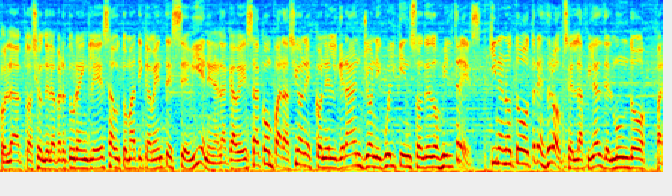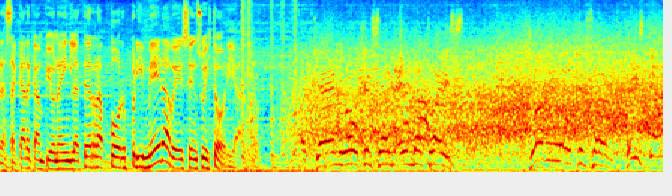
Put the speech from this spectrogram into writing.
Con la actuación de la apertura inglesa automáticamente se vienen a la cabeza comparaciones con el gran Johnny Wilkinson de 2003, quien anotó tres drops en la final del mundo para sacar campeón a Inglaterra por primera vez en su historia. Wilkinson. Johnny Wilkinson,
